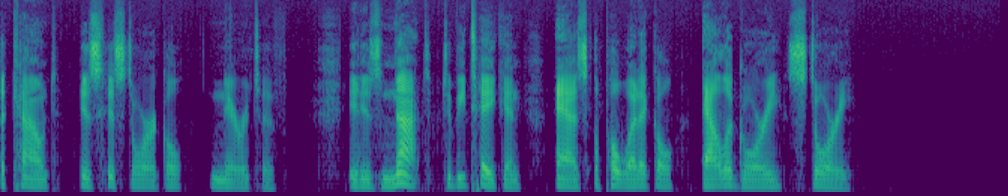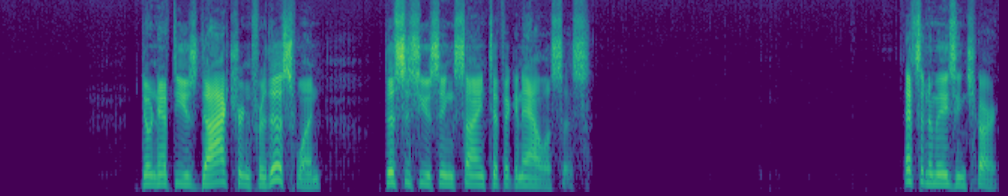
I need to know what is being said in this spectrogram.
account is historical narrative. It is not to be taken as a poetical allegory story. You don't have to use doctrine for this one. This is using scientific analysis. That's an amazing chart.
